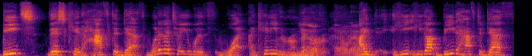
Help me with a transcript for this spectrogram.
beats this kid half to death. What did I tell you with what? I can't even remember. Yeah, I don't, know. I he he got beat half to death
